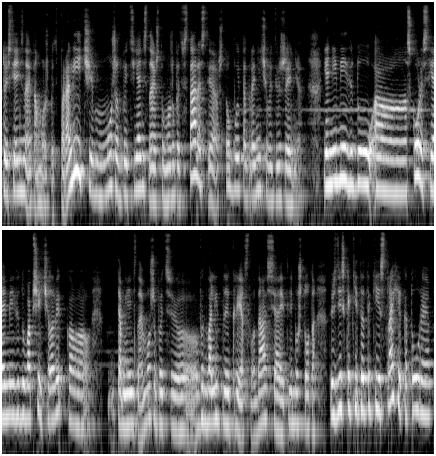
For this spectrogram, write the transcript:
То есть, я не знаю, там может быть паралич, может быть, я не знаю, что может быть в старости, а что будет ограничивать движение. Я не имею в виду э, скорость, я имею в виду вообще человек, э, там, я не знаю, может быть, э, в инвалидное кресло, да, сядет, либо что-то. То есть здесь какие-то такие страхи, которые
